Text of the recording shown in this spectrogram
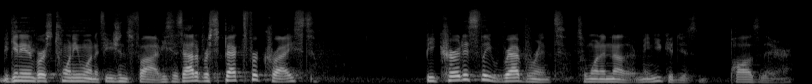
beginning in verse 21, Ephesians 5. He says, Out of respect for Christ, be courteously reverent to one another. I mean, you could just pause there.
